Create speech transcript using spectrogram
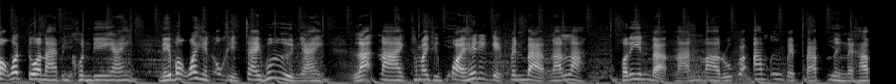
บอกว่าตัวนายเป็นคนดีไงไหนบอกว่าเห็นอกเห็นใจผู้อื่นไง และนายทำไมถึงปล่อยให้เด็ก ๆ เป็นแบบนั้นล่ะ พอได้ยินแบบนั้นมารุก็อ้ำอึ้งไปแป๊บหนึ่งนะครับ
